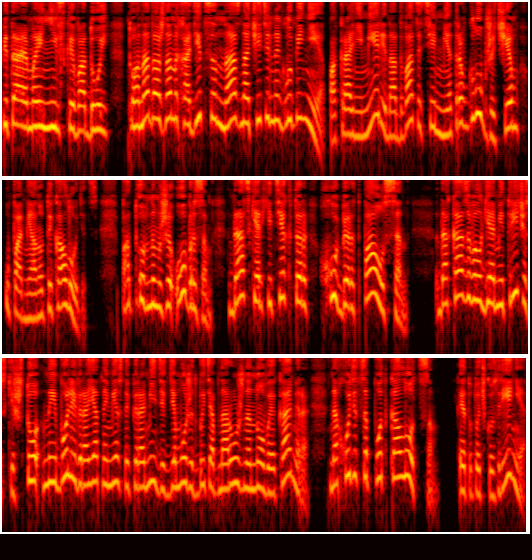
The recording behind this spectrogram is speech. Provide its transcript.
питаемая нильской водой, то она должна находиться на значительной глубине, по крайней мере на 27 метров глубже, чем упомянутый колодец. Подобным же образом датский архитектор Хуберт Паулсен доказывал геометрически, что наиболее вероятное место в пирамиде, где может быть обнаружена новая камера, находится под колодцем. Эту точку зрения,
